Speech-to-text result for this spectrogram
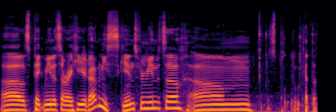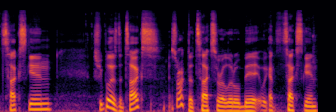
Uh, let's pick Minato right here. Do I have any skins for Minato? Um, let's look at the Tux skin. Should we play as the Tux? Let's rock the Tux for a little bit. We got the Tux skin.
